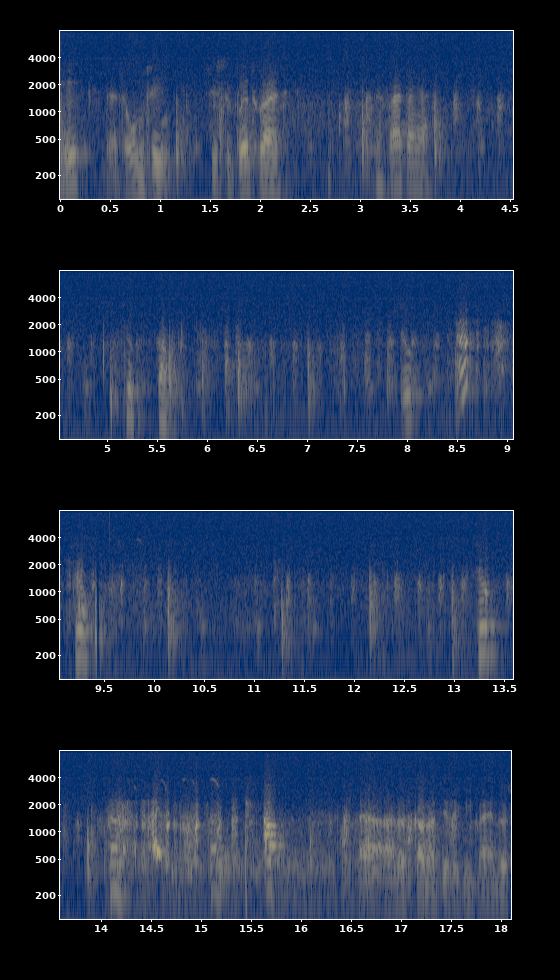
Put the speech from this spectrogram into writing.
Dik, dat is onzin. Ze is de put kwijt. Vooruit, Tanja. Zoek, kom. Zoek. Ja, dat kan natuurlijk niet, Menders.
